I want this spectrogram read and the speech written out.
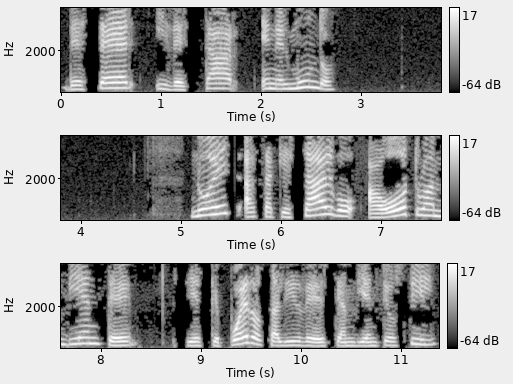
de ser y de estar en el mundo. No es hasta que salgo a otro ambiente, si es que puedo salir de este ambiente hostil,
